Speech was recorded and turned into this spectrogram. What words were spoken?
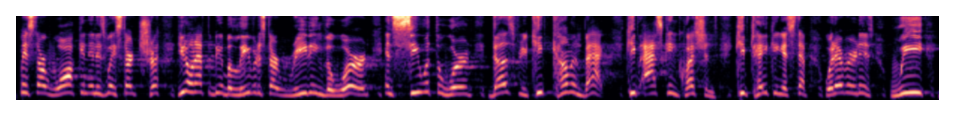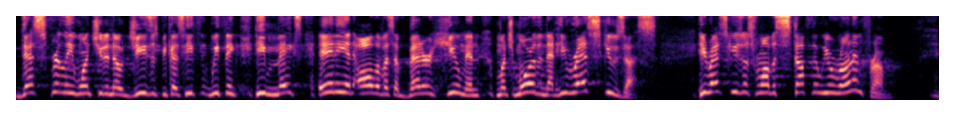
Man, start walking in his way. Start. You don't have to be a believer to start reading the word and see what the word does for you. Keep coming back. Keep asking questions. Keep taking a step. Whatever it is, we desperately want you to know Jesus because he th- we think he makes any and all of us a better human. Much more than that, he rescues us. He rescues us from all the stuff that we were running from.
